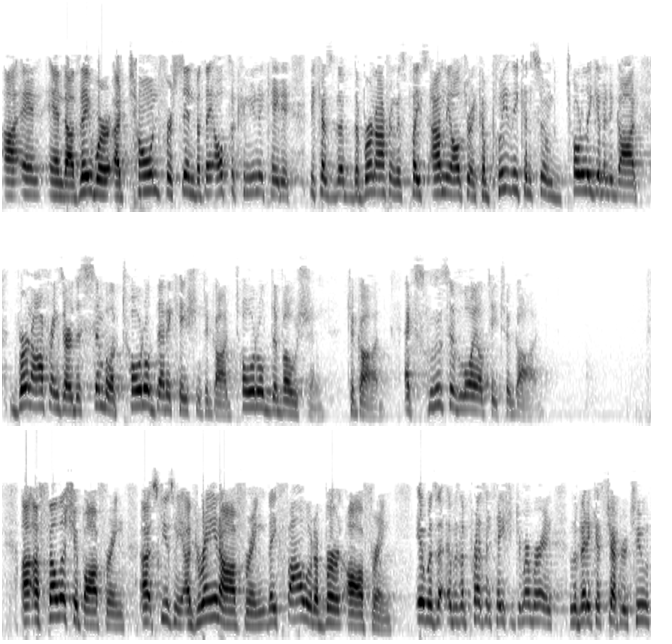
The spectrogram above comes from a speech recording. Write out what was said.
Uh, and and uh, they were atoned for sin, but they also communicated because the, the burnt offering was placed on the altar and completely consumed, totally given to God. Burnt offerings are the symbol of total dedication to God, total devotion to God, exclusive loyalty to God a fellowship offering, uh, excuse me, a grain offering, they followed a burnt offering. It was, a, it was a presentation. Do you remember in Leviticus chapter 2,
